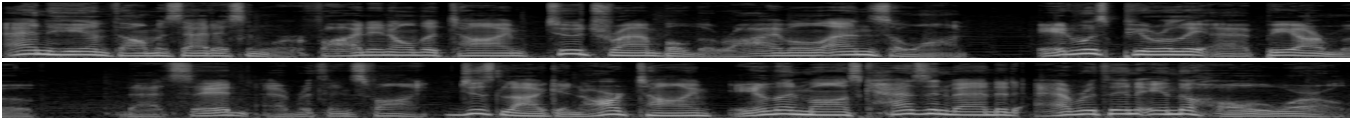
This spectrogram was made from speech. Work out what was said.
And he and Thomas Edison were fighting all the time to trample the rival and so on. It was purely a PR move that's it, everything's fine. Just like in our time, Elon Musk has invented everything in the whole world.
